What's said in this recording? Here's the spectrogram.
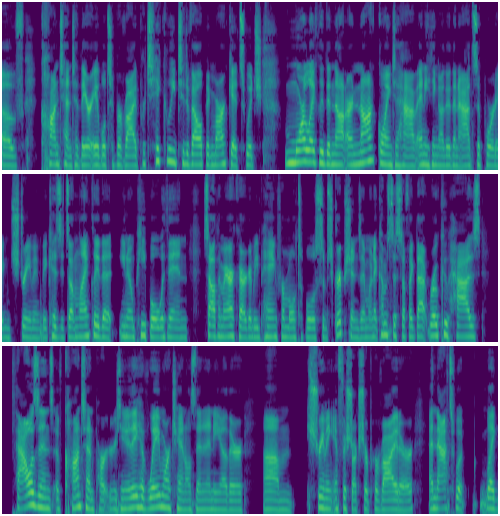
of content that they are able to provide, particularly to developing markets, which more likely than not are not going to have anything other than ad supporting streaming because it's unlikely that you know people within South America are going to be paying for multiple subscriptions. And when it comes to stuff like that, Roku has thousands of content partners. You know, they have way more channels than any other um, streaming infrastructure provider, and that's what like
